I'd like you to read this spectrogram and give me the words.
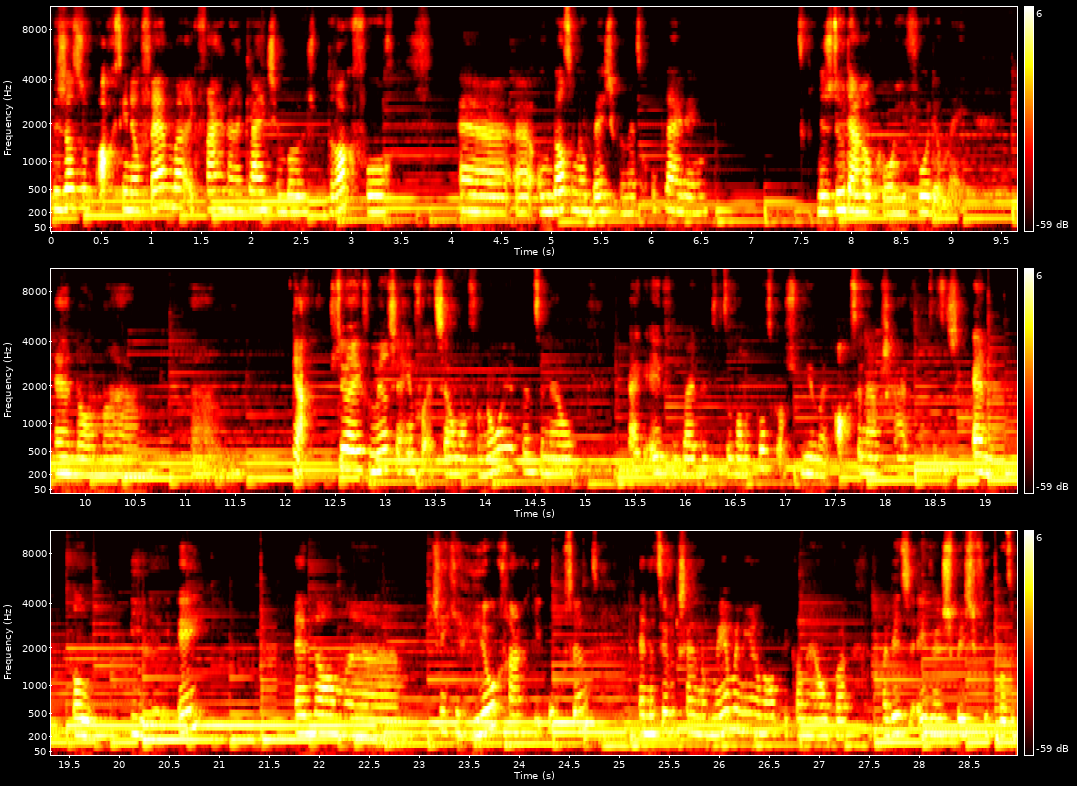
dus dat is op 18 november. Ik vraag daar een klein symbolisch bedrag voor, uh, uh, omdat ik nog bezig ben met de opleiding. Dus doe daar ook gewoon je voordeel mee. En dan uh, ja, stuur even een mailtje info.selmavernooien.nl Kijk even bij de titel van de podcast hoe mijn achternaam schrijft, want dat is N-O-I-E-E. En dan ehm, zit je heel graag die ochtend en natuurlijk zijn er nog meer manieren waarop je kan helpen. Maar dit is even specifiek wat ik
